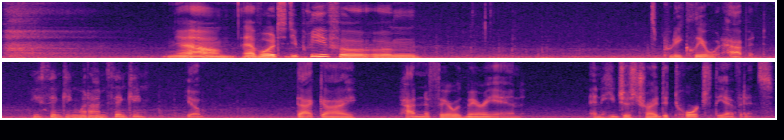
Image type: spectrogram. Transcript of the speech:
Ja, er wollte die Briefe. Ähm, It's pretty clear what happened. You thinking what I'm thinking? Yep. That guy had an affair with Marianne, and he just tried to torch the evidence.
